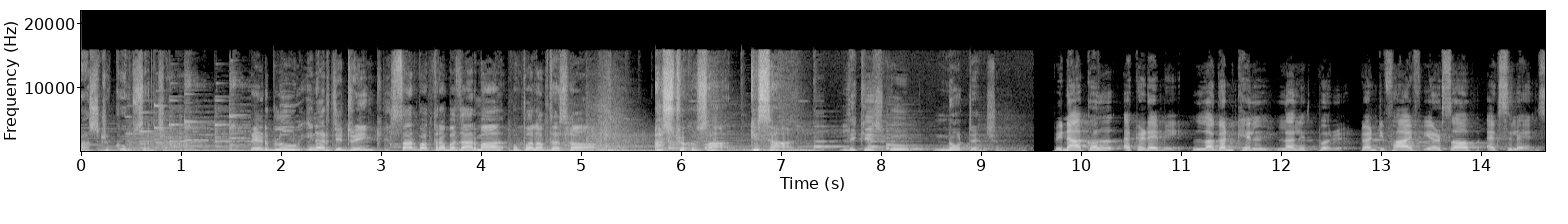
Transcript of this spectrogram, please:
राष्ट्रको सञ्चार। रेड ब्लू इनर्जी ड्रिङ्क सर्वत्र बजारमा उपलब्ध छ। राष्ट्र को किसान लीकेज को no tension pinnacle academy Lagankhel Lalitpur 25 years of excellence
